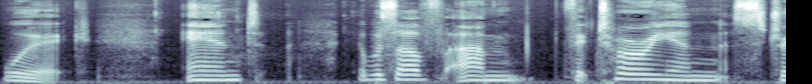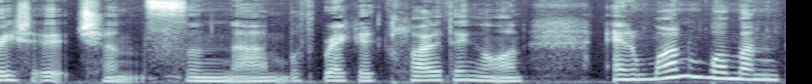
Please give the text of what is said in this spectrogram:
work. and it was of um, Victorian street urchins and um, with ragged clothing on. And one woman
